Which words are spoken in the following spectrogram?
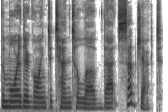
the more they're going to tend to love that subject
